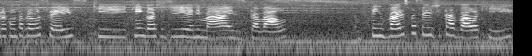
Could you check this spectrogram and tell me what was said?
Para contar pra vocês que quem gosta de animais, cavalo, tem vários passeios de cavalo aqui,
